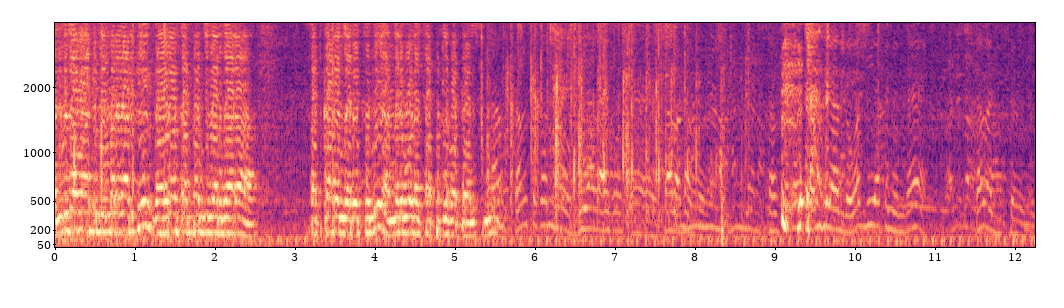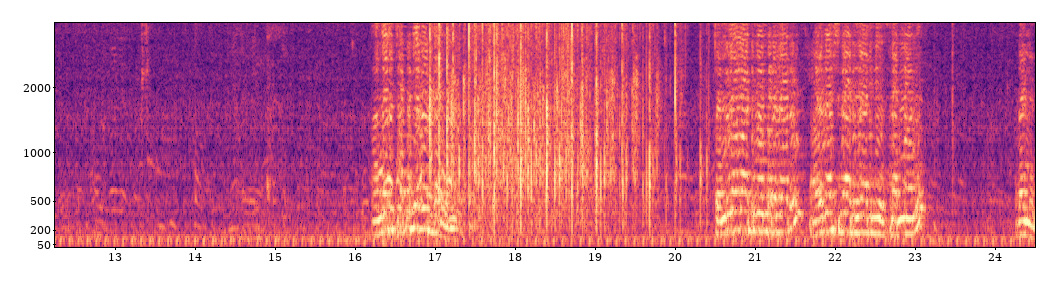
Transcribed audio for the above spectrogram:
ఎనిమిదవ వార్డు మెంబర్ గారికి గౌరవ సర్పంచ్ గారి ద్వారా సత్కారం జరుగుతుంది. అందరూ కూడా చప్పట్లు కొట్టవలసింది అందరూ చప్పట్లు తొమ్మిదవ వార్డు మెంబర్ గారు అవినాష్ గారు గారికి సన్మానం. రండి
